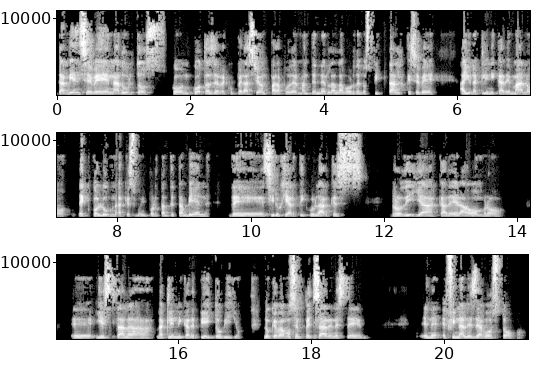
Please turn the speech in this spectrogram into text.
también se ve en adultos con cuotas de recuperación para poder mantener la labor del hospital, que se ve, hay una clínica de mano, de columna, que es muy importante también, de cirugía articular, que es rodilla, cadera, hombro, eh, y está la, clínica de pie y tobillo. Lo que vamos a empezar en este, en eh, finales de agosto,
